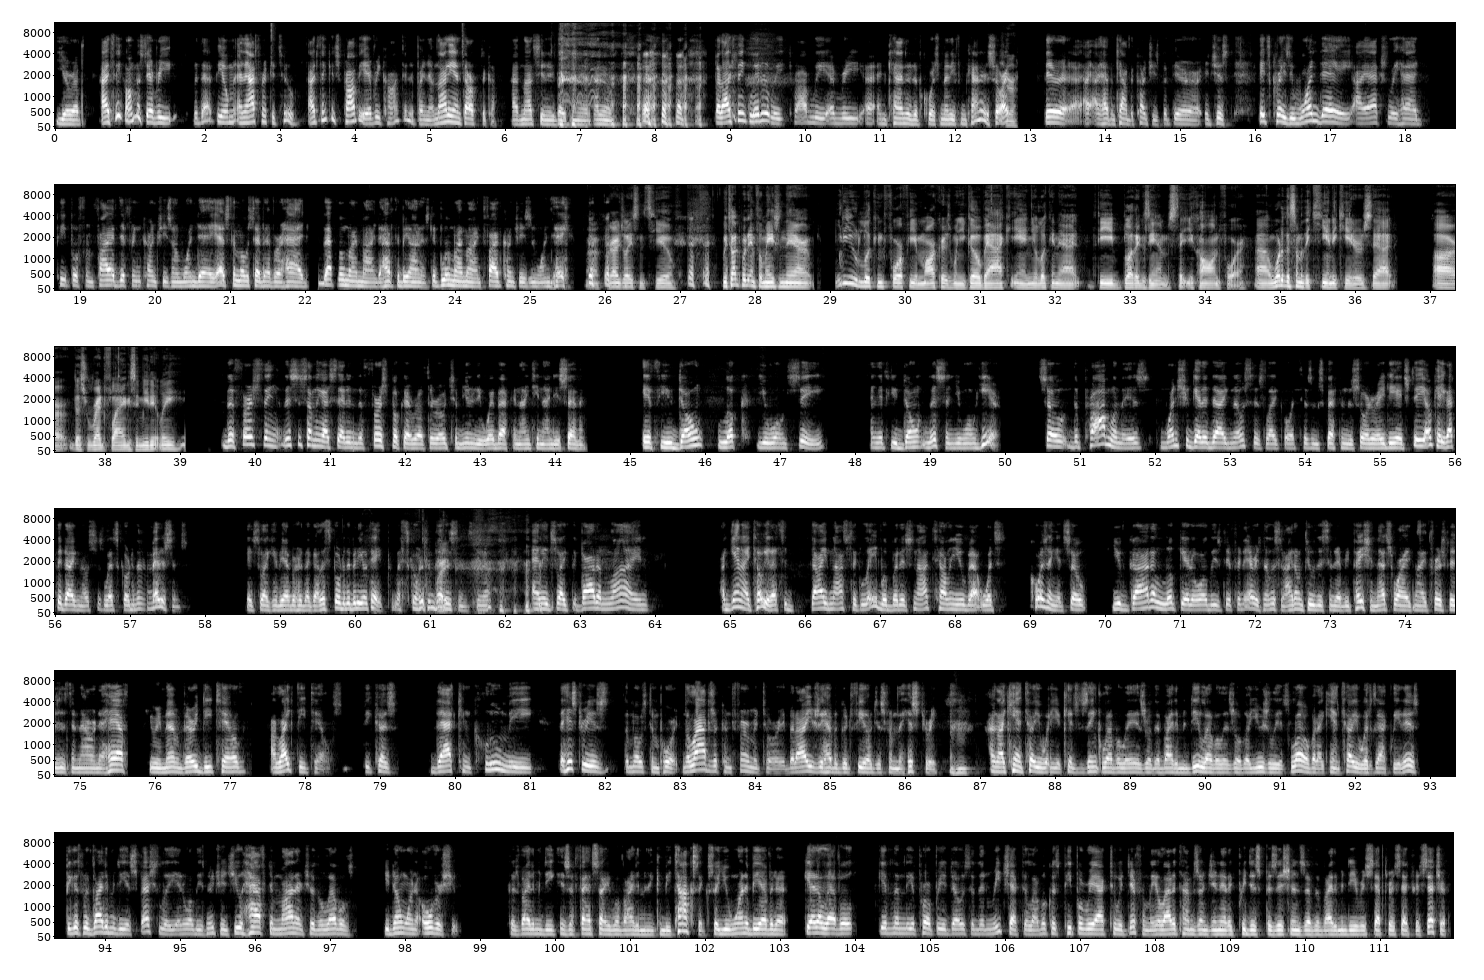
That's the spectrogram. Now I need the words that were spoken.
Europe. I think almost every would that be and Africa too? I think it's probably every continent by now. Not Antarctica. I've not seen anybody from there. I don't know. but I think literally probably every uh, and Canada, of course, many from Canada. So Sure. I there I, I haven't counted the countries, but there it's just it's crazy. One day I actually had people from five different countries on one day. That's the most I've ever had. That blew my mind. I have to be honest. It blew my mind. Five countries in one day. Oh, congratulations to you. We talked about inflammation there. What are you looking for for your markers when you go back and you're looking at the blood exams that you're calling for? Uh, what are the, some of the key indicators that are just red flags immediately? the first thing this is something i said in the first book i wrote the road to immunity way back in 1997 if you don't look you won't see and if you don't listen you won't hear so the problem is once you get a diagnosis like autism spectrum disorder adhd okay you got the diagnosis let's go to the medicines it's like have you ever heard that guy let's go to the videotape let's go to the Right. medicines you know and it's like the bottom line again i tell you that's a diagnostic label but it's not telling you about what's causing it. So you've got to look at all these different areas. Now, listen, I don't do this in every patient. That's why my first visit is an hour and a half. You remember, very detailed. I like details because that can clue me. The history is the most important. The labs are confirmatory, but I usually have a good feel just from the history. Mhm. And I can't tell you what your kid's zinc level is or their vitamin D level is, although usually it's low, but I can't tell you what exactly it is. Because with vitamin D, especially, and all these nutrients, you have to monitor the levels. You don't want to overshoot because vitamin D is a fat soluble vitamin and can be toxic. So you want to be able to get a level, give them the appropriate dose, and then recheck the level because people react to it differently. A lot of times on genetic predispositions of the vitamin D receptor, et cetera, et cetera.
